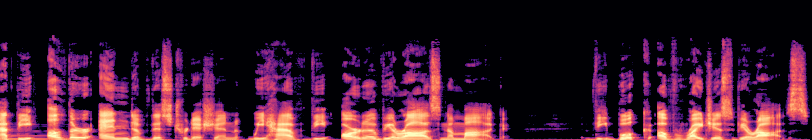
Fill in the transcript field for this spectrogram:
At the other end of this tradition, we have the Arda Viraz Namag, the Book of Righteous Viraz,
